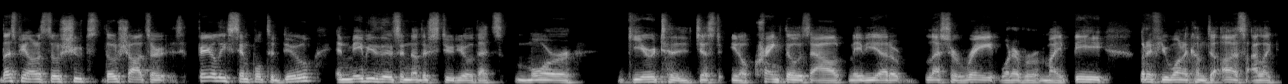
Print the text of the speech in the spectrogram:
let's be honest, those shoots, those shots are fairly simple to do. And maybe there's another studio that's more geared to just, you know, crank those out, maybe at a lesser rate, whatever it might be. But if you want to come to us, I like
